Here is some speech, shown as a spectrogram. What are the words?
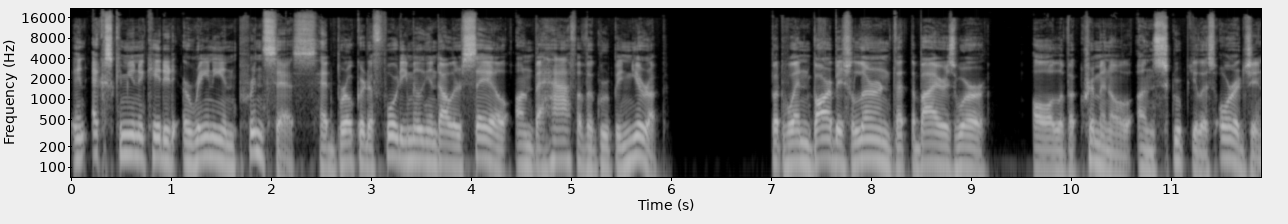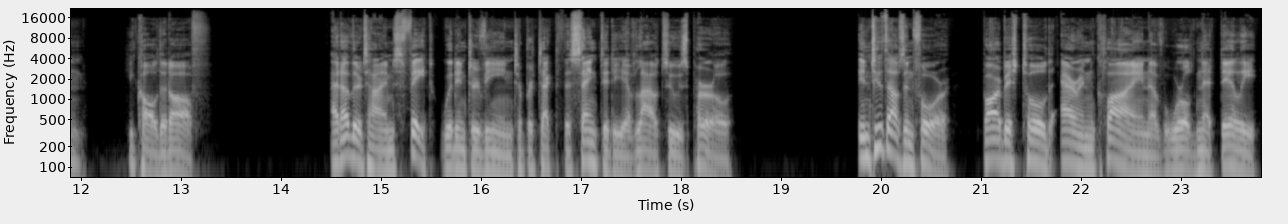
an excommunicated Iranian princess had brokered a $40 million sale on behalf of a group in Europe. But when Barbish learned that the buyers were all of a criminal, unscrupulous origin, he called it off. At other times, fate would intervene to protect the sanctity of Lao Tzu's pearl. In 2004, Barbish told Aaron Klein of WorldNet Daily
